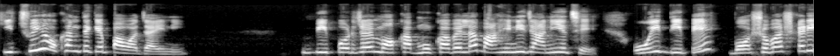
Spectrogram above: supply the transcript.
কিছুই ওখান থেকে পাওয়া যায়নি। বিপর্যয় মকা মোকাবেলা বাহিনী জানিয়েছে, ওই দ্বীপে বসবাসকারী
